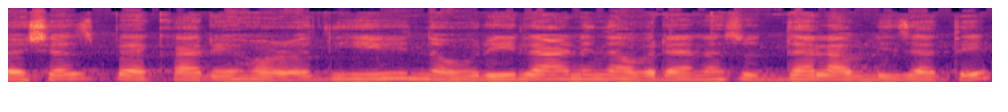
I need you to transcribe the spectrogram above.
तशाच प्रकारे हळद ही नवरीला आणि नवऱ्यांना सुद्धा लावली जाते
